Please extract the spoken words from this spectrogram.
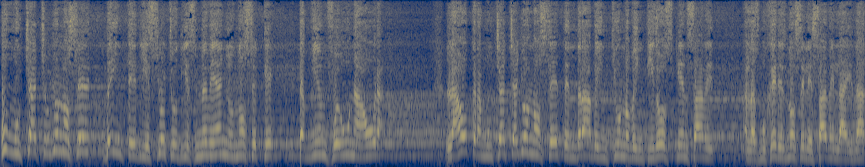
Un muchacho, yo no sé, 20, 18, 19 años, no sé qué, también fue una hora la otra muchacha, yo no sé, tendrá 21, 22, quién sabe. A las mujeres no se les sabe la edad.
